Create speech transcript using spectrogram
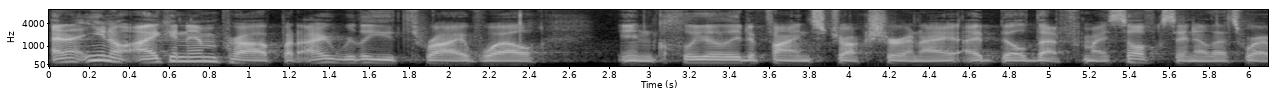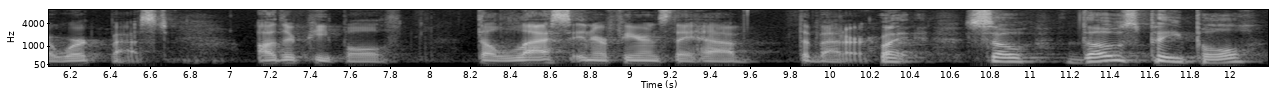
and you know I can improv, but I really thrive well in clearly defined structure, and I, I build that for myself because I know that's where I work best. Other people, the less interference they have, the better. Right. So those people,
